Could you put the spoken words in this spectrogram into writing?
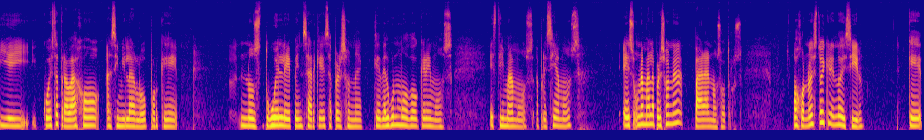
y, cuesta trabajo asimilarlo porque nos duele pensar que esa persona que de algún modo queremos, estimamos, apreciamos, es una mala persona para nosotros. Ojo, no estoy queriendo decir que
